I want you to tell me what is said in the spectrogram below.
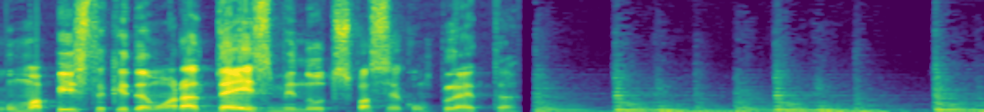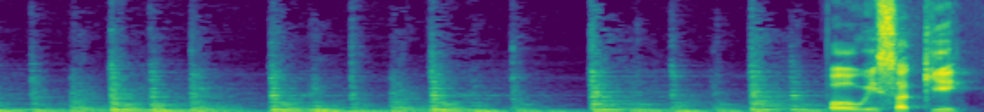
Uma pista que demora 10 minutos para ser completa. Ou isso aqui,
